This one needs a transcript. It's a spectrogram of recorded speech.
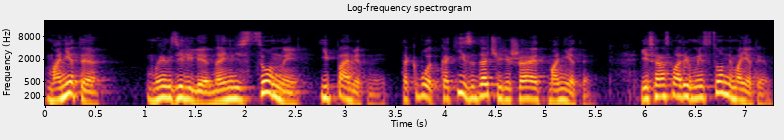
монеты мы разделили на инвестиционные и памятные. Так вот, какие задачи решают монеты? Если рассматриваем инвестиционные монеты,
